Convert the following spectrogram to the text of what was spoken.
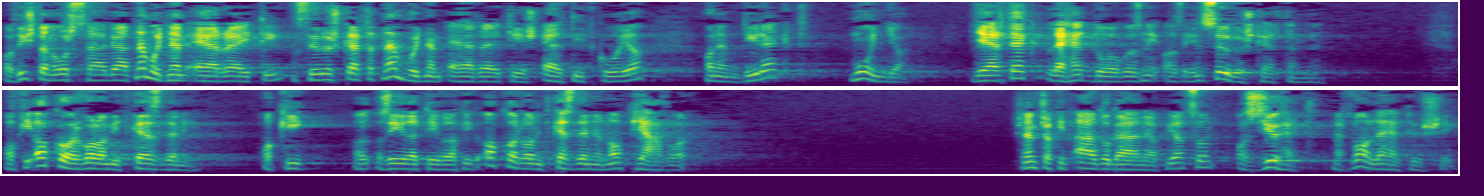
Az Isten országát nemhogy nem elrejti, a szőlőskertet nemhogy nem elrejti és eltitkolja, hanem direkt mondja, gyertek, lehet dolgozni az én szőlőskertemben. Aki akar valamit kezdeni, aki az életével, aki akar valamit kezdeni a napjával, és nem csak itt áldogálni a piacon, az jöhet, mert van lehetőség.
